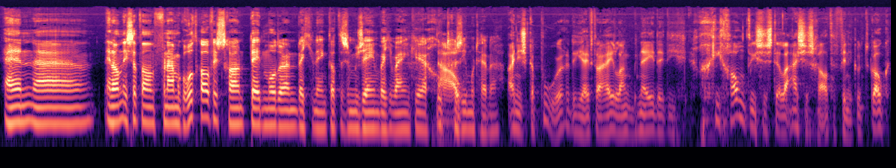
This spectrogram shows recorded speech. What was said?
En, eh, en dan is dat dan voornamelijk Rothko of is het gewoon Tate Modern dat je denkt dat is een museum wat je je een keer goed Nou, gezien moet hebben? Anish Kapoor, die heeft daar heel lang beneden die gigantische stellages gehad. Dat vind ik natuurlijk ook.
